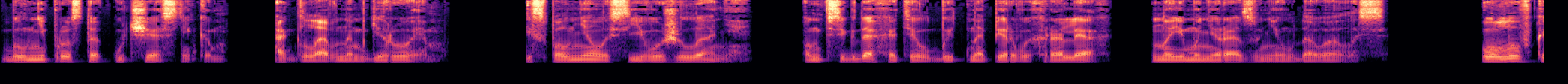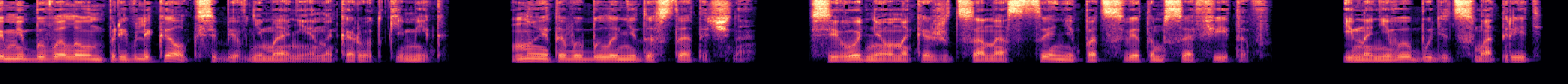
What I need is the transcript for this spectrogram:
был не просто участником, а главным героем. Исполнялось его желание. Он всегда хотел быть на первых ролях, но ему ни разу не удавалось. Уловками бывало он привлекал к себе внимание на короткий миг, но этого было недостаточно. Сегодня он окажется на сцене под светом софитов, и на него будет смотреть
